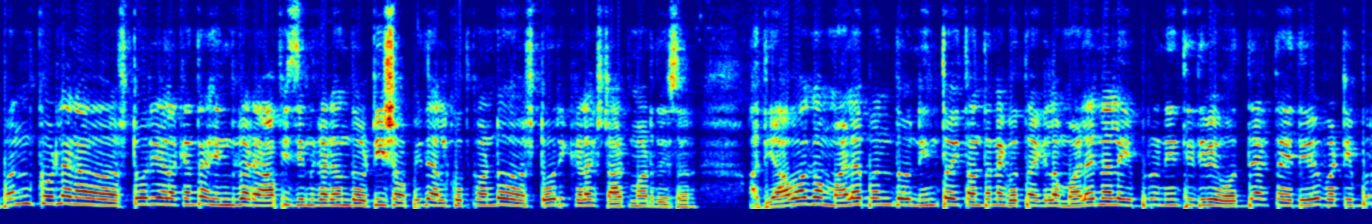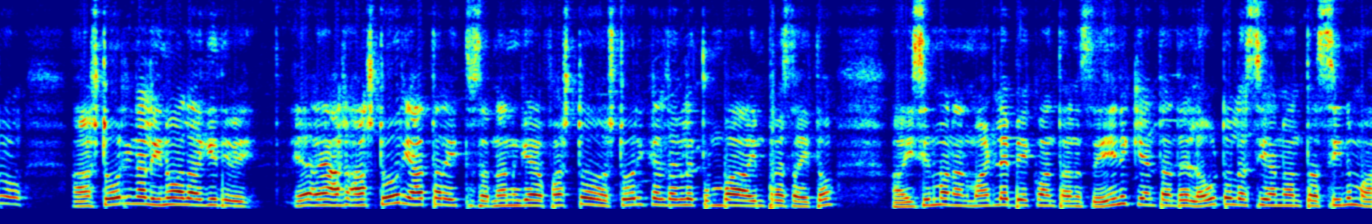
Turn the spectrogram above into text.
ಬಂದ ಕೂಡಲೇ ನಾವು ಸ್ಟೋರಿ ಹೇಳೋಕ್ಕಿಂತ ಹಿಂದ್ಗಡೆ ಆಫೀಸ್ ಹಿಂದ್ಗಡೆ ಒಂದು ಟೀ ಶಾಪ್ ಇದೆ, ಅಲ್ಲಿ ಕೂತ್ಕೊಂಡು ಸ್ಟೋರಿ ಕೇಳಕ್ಕೆ ಸ್ಟಾರ್ಟ್ ಮಾಡಿದ್ವಿ ಸರ್ ಅದು ಯಾವಾಗ ಮಳೆ ಬಂದು ನಿಂತೋಯ್ತು ಅಂತಲೇ ಗೊತ್ತಾಗಿಲ್ಲ. ಮಳೆನಲ್ಲೇ ಇಬ್ಬರು ನಿಂತಿದ್ದೀವಿ, ಒದ್ದೆ ಆಗ್ತಾ ಇದ್ದೀವಿ ಬಟ್ ಇಬ್ಬರು ಸ್ಟೋರಿನಲ್ಲಿ ಇನ್ವಾಲ್ವ್ ಆಗಿದ್ದೀವಿ. ಆ- ಸ್ಟೋರಿ ಯಾವ ಥರ ಇತ್ತು ಸರ್ ನನಗೆ ಫಸ್ಟು ಸ್ಟೋರಿ ಕೇಳಿದಾಗಲೇ ತುಂಬ ಇಂಪ್ರೆಸ್ ಆಯಿತು. ಈ ಸಿನಿಮಾ ನಾನು ಮಾಡಲೇಬೇಕು ಅಂತ ಅನಿಸ್ತು. ಏನಕ್ಕೆ ಅಂತಂದರೆ, ಲವ್ ಟು ಲಸಿ ಅನ್ನೋಂಥ ಸಿನಿಮಾ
